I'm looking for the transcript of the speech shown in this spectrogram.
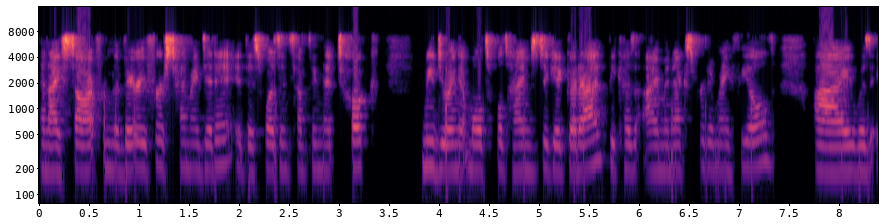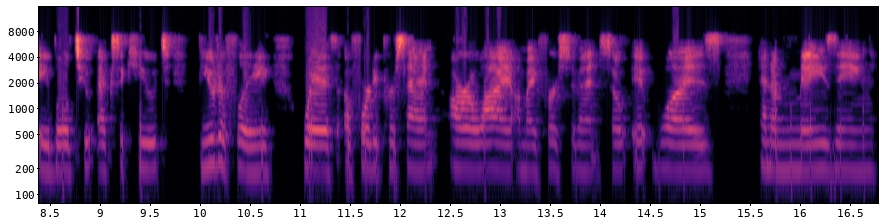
and I saw it from the very first time I did it, this wasn't something that took me doing it multiple times to get good at because I'm an expert in my field. I was able to execute beautifully with a 40% ROI on my first event. So it was an amazing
